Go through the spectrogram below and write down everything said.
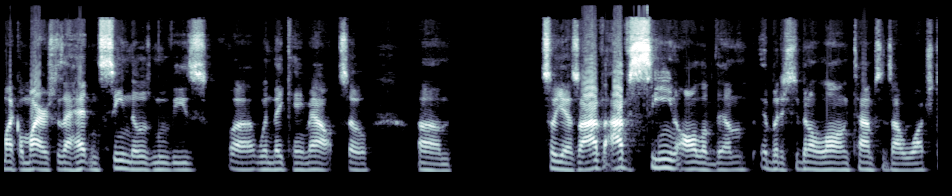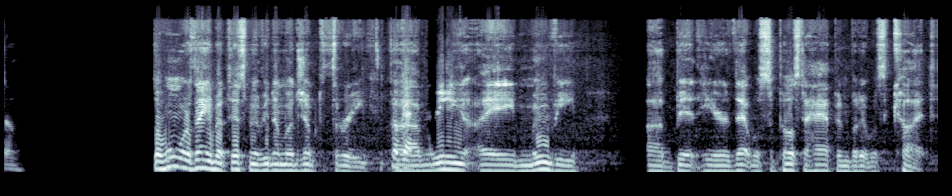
Michael Myers because I hadn't seen those movies uh, when they came out. So, um, so yes, I've I've seen all of them, but it's been a long time since I watched them. So one more thing about this movie, then I'm going to jump to three. Okay. Uh, I'm reading a movie uh, bit here that was supposed to happen, but it was cut.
